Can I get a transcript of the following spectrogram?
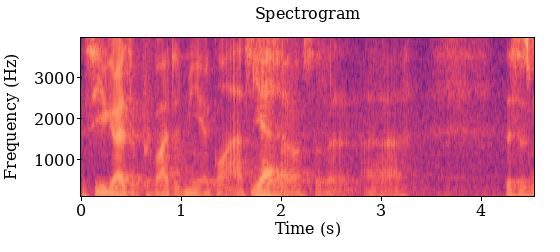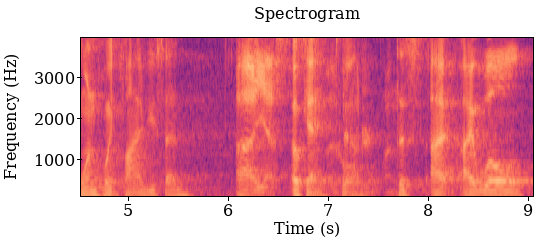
I see you guys have provided me a glass Yeah. also, so that uh, this is 1.5. You said. Uh, yes. this Okay, is the cool. one. This I, I will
